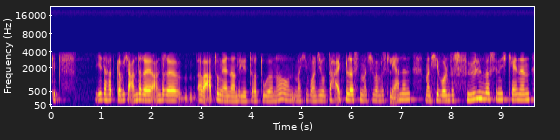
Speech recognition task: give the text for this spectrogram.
gibt's, jeder hat, glaube ich, andere, andere Erwartungen an die Literatur. Ne? Und manche wollen sich unterhalten lassen, manche wollen was lernen, manche wollen was fühlen, was sie nicht kennen,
